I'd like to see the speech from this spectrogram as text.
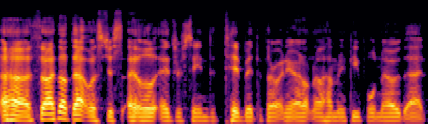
Uh, so I thought that was just a little interesting tidbit to throw in here. I don't know how many people know that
